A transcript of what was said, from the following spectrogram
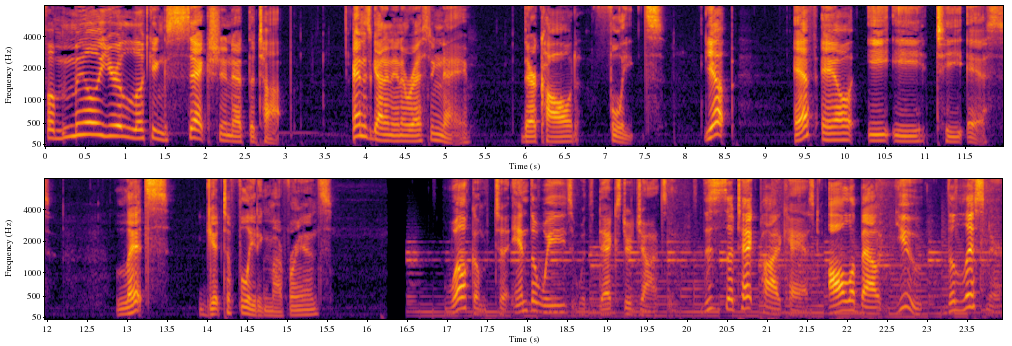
familiar looking section at the top. And it's got an interesting name. They're called fleets. Yep, F L E E T S. Let's get to fleeting, my friends. Welcome to In the Weeds with Dexter Johnson. This is a tech podcast all about you, the listener.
